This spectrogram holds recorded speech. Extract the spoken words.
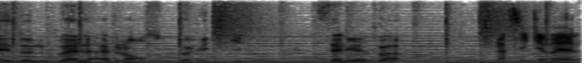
et de nouvelles agences ou collectifs. Salut à toi. Merci Gabriel.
